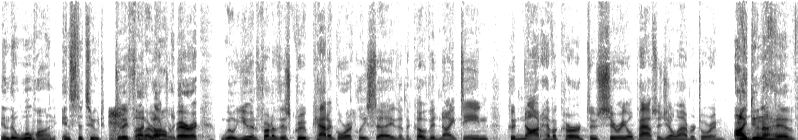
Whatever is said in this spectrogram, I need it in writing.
in the Wuhan Institute. Do they fund Dr. Baric? Will you, in front of this group, categorically say that the COVID 19 could not have occurred through serial passage in a laboratory? I do not have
